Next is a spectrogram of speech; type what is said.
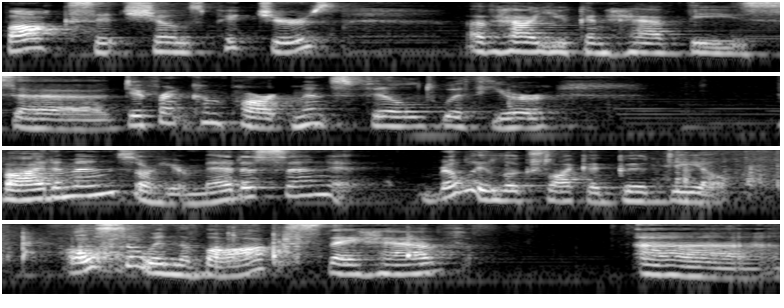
box it shows pictures of how you can have these uh, different compartments filled with your vitamins or your medicine. It really looks like a good deal. Also in the box, they have uh,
